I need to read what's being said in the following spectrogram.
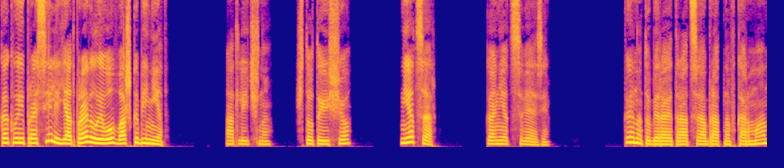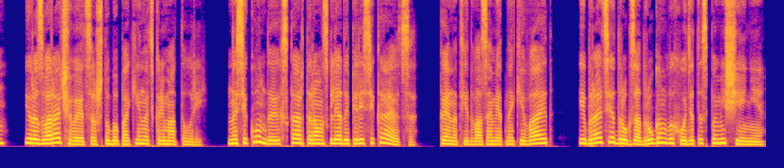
«Как вы и просили, я отправил его в ваш кабинет». «Отлично. Что-то еще? «Нет, сэр». Конец связи. Кеннет убирает рацию обратно в карман и разворачивается, чтобы покинуть крематорий. На секунду их с Картером взгляды пересекаются. Кеннет едва заметно кивает, и братья друг за другом выходят из помещения,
